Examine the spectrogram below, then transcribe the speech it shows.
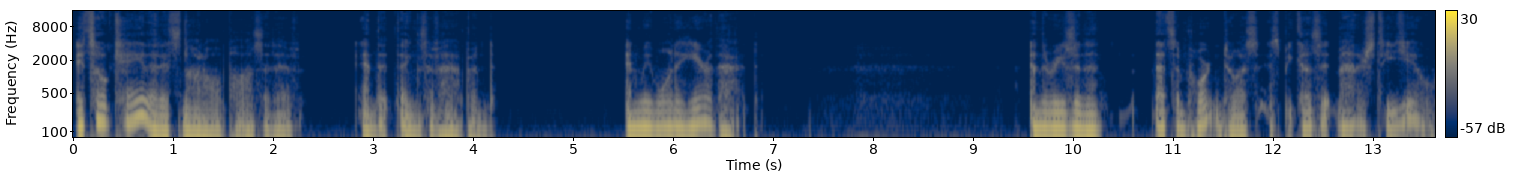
It's okay that it's not all positive and that things have happened. And we want to hear that. And the reason that that's important to us is because it matters to you.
